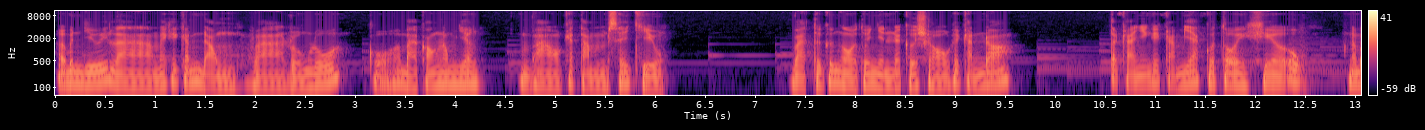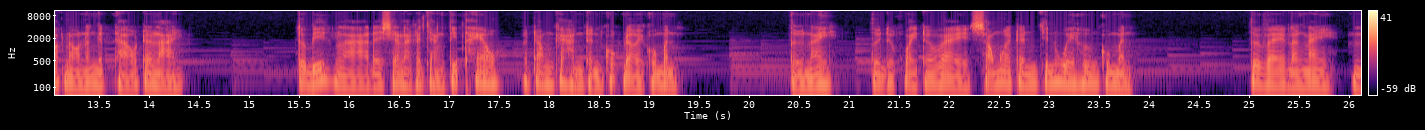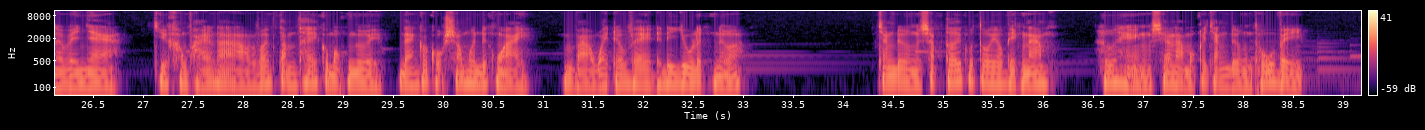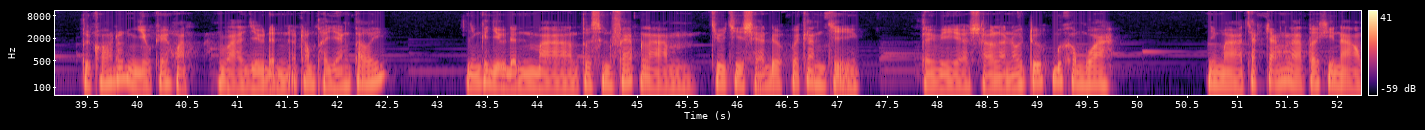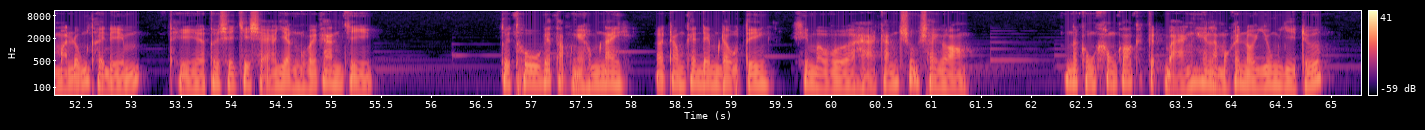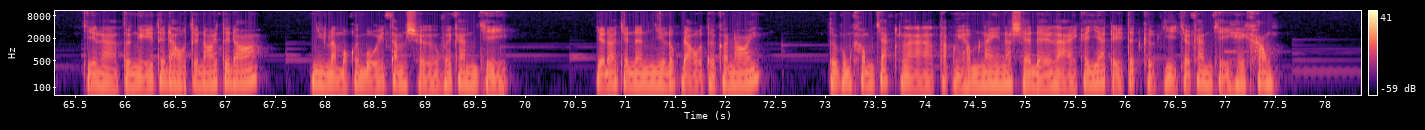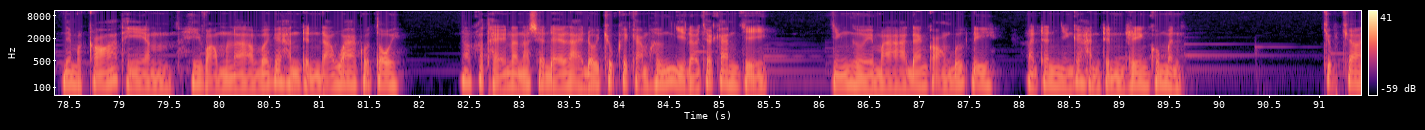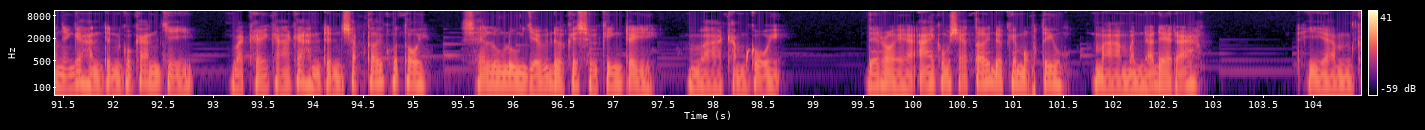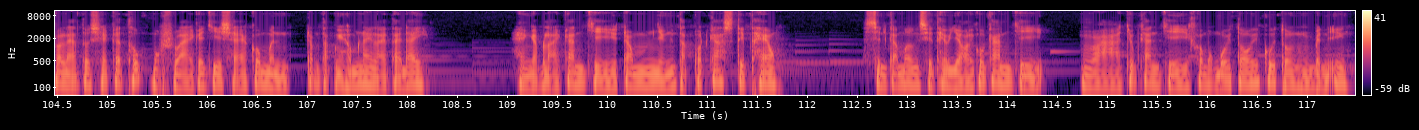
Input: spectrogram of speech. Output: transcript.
Ở bên dưới là mấy cái cánh đồng và ruộng lúa của bà con nông dân vào cái tầm xế chiều. Và tôi cứ ngồi tôi nhìn ra cửa sổ cái cảnh đó. Tất cả những cái cảm giác của tôi khi ở úc nó bắt đầu nó nghịch đảo trở lại. Tôi biết là đây sẽ là cái chặng tiếp theo ở trong cái hành trình cuộc đời của mình. Từ nay, tôi được quay trở về sống ở trên chính quê hương của mình. Tôi về lần này là về nhà chứ không phải là với tâm thế của một người đang có cuộc sống ở nước ngoài và quay trở về để đi du lịch nữa. Chặng đường sắp tới của tôi ở việt nam hứa hẹn sẽ là một cái chặng đường thú vị. Tôi có rất nhiều kế hoạch và dự định ở trong thời gian tới. Những cái dự định mà tôi xin phép làm chưa chia sẻ được với các anh chị, tại vì à, sợ là nói trước bước không qua. Nhưng mà chắc chắn là tới khi nào mà đúng thời điểm thì à, tôi sẽ chia sẻ dần với các anh chị tôi thu cái tập ngày hôm nay ở trong cái đêm đầu tiên khi mà vừa hạ cánh xuống sài gòn. Nó cũng không có cái kịch bản hay là một cái nội dung gì trước. Chỉ là tôi nghĩ tới đâu tôi nói tới đó như là một cái buổi tâm sự với các anh chị. Do đó cho nên như lúc đầu tôi có nói tôi cũng không chắc là tập ngày hôm nay nó sẽ để lại cái giá trị tích cực gì cho các anh chị hay không. Nếu mà có thì um, hy vọng là với cái hành trình đã qua của tôi nó có thể là nó sẽ để lại đôi chút cái cảm hứng gì đó cho các anh chị những người mà đang còn bước đi ở trên những cái hành trình riêng của mình. Chúc cho những cái hành trình của các anh chị và kể cả cái hành trình sắp tới của tôi sẽ luôn luôn giữ được cái sự kiên trì và cầm cụi. Để rồi à, ai cũng sẽ tới được cái mục tiêu mà mình đã đề ra. Thì à, có lẽ tôi sẽ kết thúc một vài cái chia sẻ của mình trong tập ngày hôm nay lại tại đây. Hẹn gặp lại các anh chị trong những tập podcast tiếp theo. Xin cảm ơn sự theo dõi của các anh chị và chúc các anh chị có một buổi tối cuối tuần bình yên.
